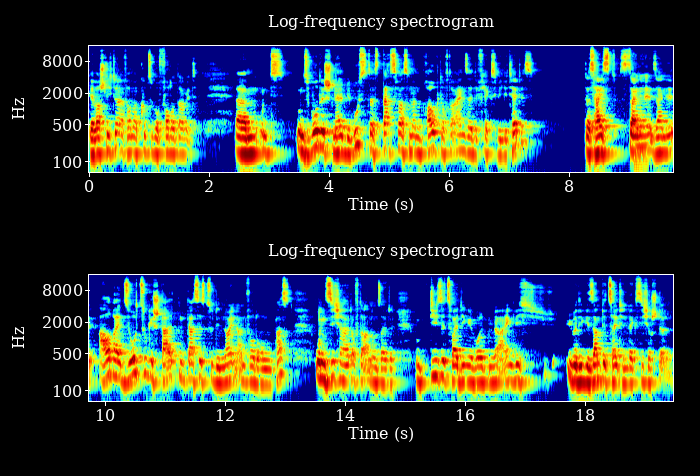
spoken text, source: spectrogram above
der war schlicht und einfach mal kurz überfordert damit. Ähm, und uns wurde schnell bewusst, dass das, was man braucht, auf der einen Seite Flexibilität ist. Das heißt, seine, seine Arbeit so zu gestalten, dass es zu den neuen Anforderungen passt und Sicherheit auf der anderen Seite. Und diese zwei Dinge wollten wir eigentlich über die gesamte Zeit hinweg sicherstellen.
